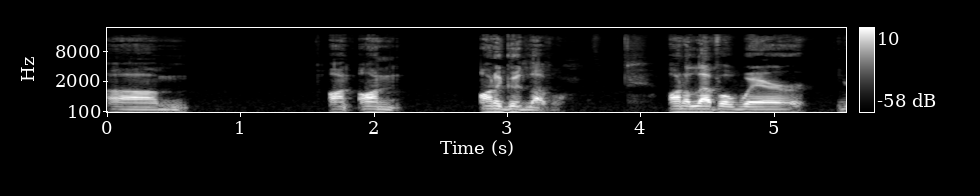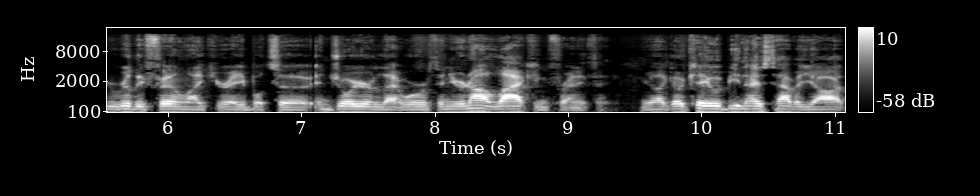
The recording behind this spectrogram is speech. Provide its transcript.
um, on on on a good level, on a level where you're really feeling like you're able to enjoy your net worth and you're not lacking for anything. You're like, okay, it would be nice to have a yacht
